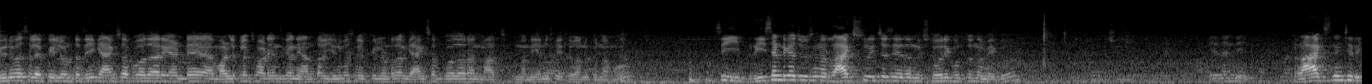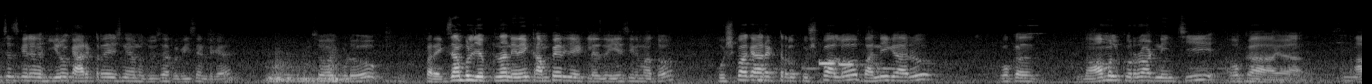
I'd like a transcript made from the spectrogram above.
యూనివర్సల్ అపీల్ ఉంటుంది. గ్యాంగ్స్ ఆఫ్ గోదావరి అంటే మల్టీప్లెక్స్ ఆడియన్స్ కానీ అంత యూనివర్సల్ అపీల్ ఉంటుందని గ్యాంగ్స్ ఆఫ్ గోదావరి అని మార్చుకున్నాను నేను సైతం అనుకున్నాము. సి రీసెంట్గా చూసిన రాక్స్ రీచెస్ ఏదో స్టోరీ గుర్తుందా మీకు? ఏదండి? రాగ్స్ నుంచి రిచెస్కి వెళ్ళిన హీరో క్యారెక్టరైజేషన్ ఏమైనా చూసారు రీసెంట్గా సో ఇప్పుడు ఫర్ ఎగ్జాంపుల్ చెప్తున్నా నేనేం కంపేర్ చేయట్లేదు ఏ సినిమాతో. పుష్ప క్యారెక్టర్ పుష్పలో బన్నీ గారు ఒక నార్మల్ కుర్రాడ్ నుంచి ఒక ఆ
